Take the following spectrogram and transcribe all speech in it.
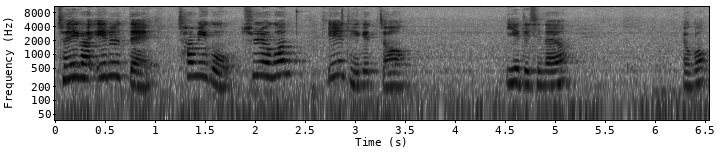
저희가 1일 때 참이고 출력은 1 되겠죠. 이해되시나요? 요거?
